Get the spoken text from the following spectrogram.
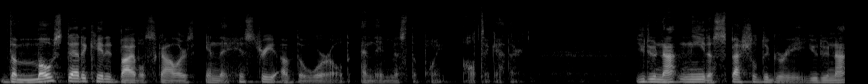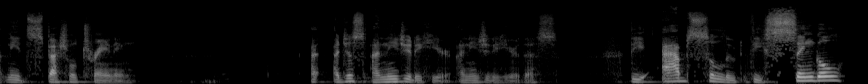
the most dedicated Bible scholars in the history of the world, and they missed the point altogether. You do not need a special degree, you do not need special training. I, I just, I need you to hear, I need you to hear this. The absolute, the single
